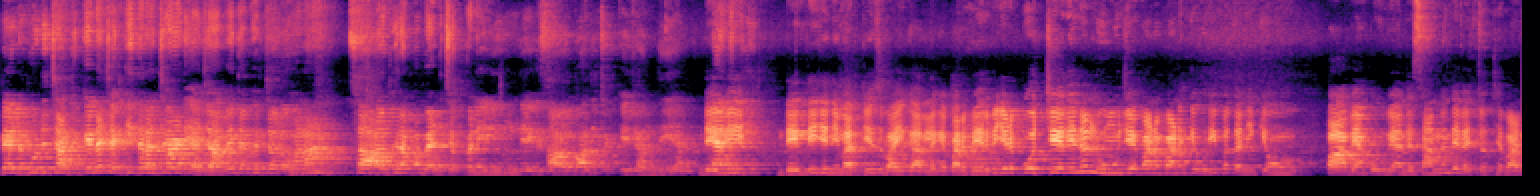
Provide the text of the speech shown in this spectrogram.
ਬੈੱਡ ਬੁੱਡ ਚੱਕ ਕੇ ਨਾ ਚੰਗੀ ਤਰ੍ਹਾਂ ਝਾੜਿਆ ਜਾਵੇ ਤਾਂ ਫਿਰ ਚਲੋ ਹਨਾ ਸਾਲ ਫਿਰ ਆਪਾਂ ਬੈੱਡ ਚੱਕਣੇ ਨਹੀਂ ਹੁੰਦੇ ਕਿ ਸਾਲ ਬਾਅਦ ਹੀ ਚੱਕੇ ਜਾਂਦੇ ਆ। ਡੇਲੀ ਡੇਲੀ ਜਿੰਨੀ ਮਰਜ਼ੀ ਸਫ਼ਾਈ ਕਰ ਲਗੇ ਪਰ ਫਿਰ ਵੀ ਜਿਹੜੇ ਪੋਚੇ ਦੇ ਨਾ ਲੂੰ ਜੇ ਬਣ ਬਣ ਕੇ ਉਹੀ ਪਤਾ ਨਹੀਂ ਕਿਉਂ ਪਾਵਿਆਂ ਪੂਵਿਆਂ ਦੇ ਸੰਨ ਦੇ ਵਿੱਚ ਉੱਥੇ ਵੜ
